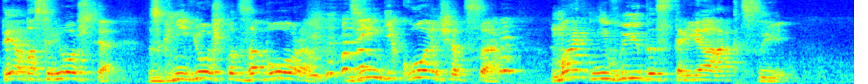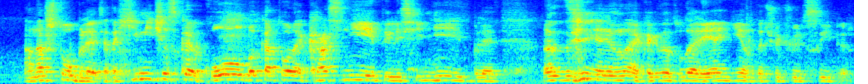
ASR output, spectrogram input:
Ты обосрешься, сгниешь под забором, деньги кончатся, мать не выдаст реакции. Она что, блядь, это химическая колба, которая краснеет или синеет, блядь. Я не знаю, когда туда реагента чуть-чуть сыпешь.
